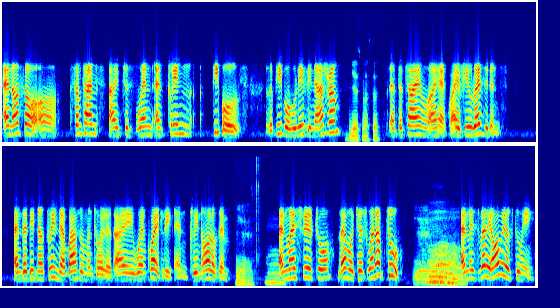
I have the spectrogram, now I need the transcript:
And also, uh, sometimes I just went and clean people, the people who live in ashram. Yes, Master. At the time, I had quite a few residents, and they did not clean their bathroom and toilet. I went quietly and cleaned all of them, Yes. Oh. and my spiritual level just went up too. Oh. And it's very obvious to me.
